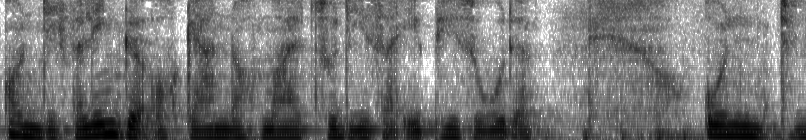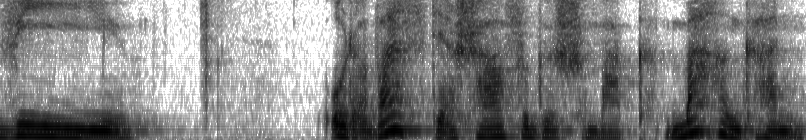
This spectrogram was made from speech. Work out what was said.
Und ich verlinke auch gern nochmal zu dieser Episode. Und wie oder was der scharfe Geschmack machen kann,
